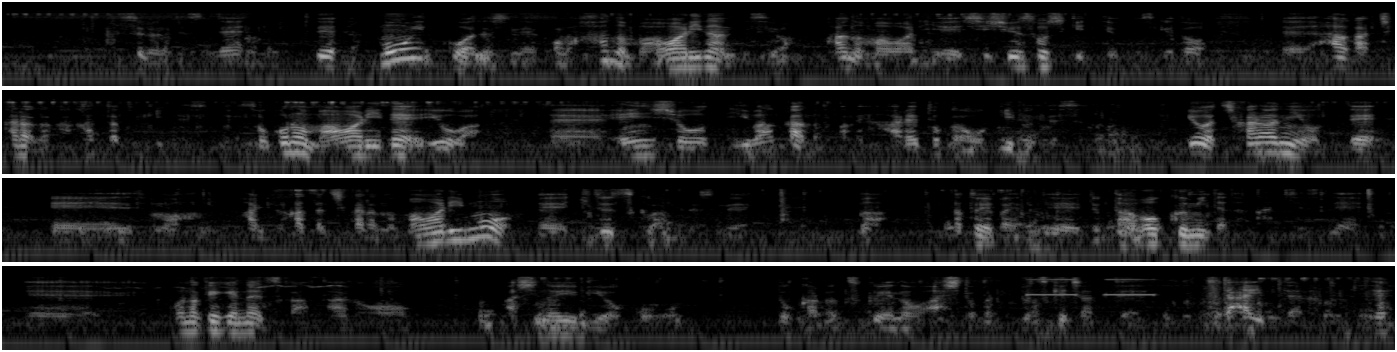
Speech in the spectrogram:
するんですね。で、もう一個はですね、この歯の周りなんですよ。歯の周り、えー、歯周組織っていうんですけど、えー、歯が力がかかった時にですね、そこの周りで、要は、えー、炎症、違和感とかね、腫れとかが起きるんです。要は力によって、えその歯にかかった力の周りも、え傷つくわけですね。例えば、えーと、打撲みたいな感じですね。えー、こんな経験ないですか？あの、足の指をこう、どっかの机の足とかにぶつけちゃって、痛いみたいな時ね、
